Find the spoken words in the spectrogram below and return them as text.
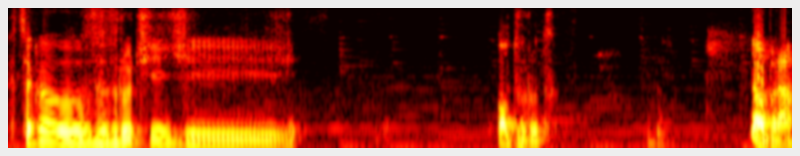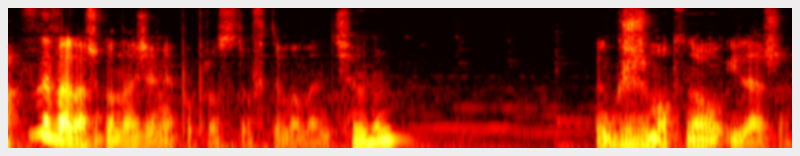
Chcę go wywrócić i... Odwrót. Dobra, wywalasz go na ziemię po prostu w tym momencie. Mhm. Grzmotnął i leży.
